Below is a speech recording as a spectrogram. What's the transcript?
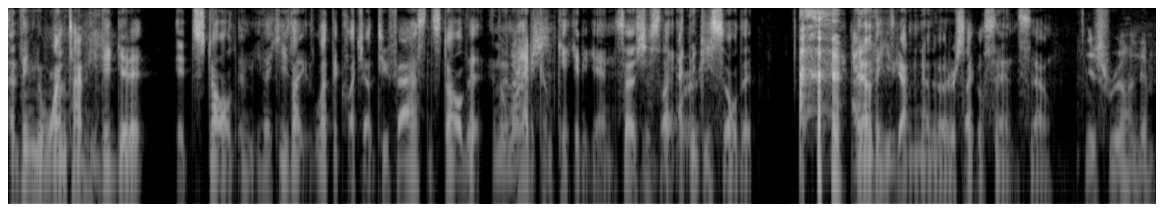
I think the one time he did get it, it stalled and like he like let the clutch out too fast and stalled it, and The then I had to come kick it again. So it's just The like I think he sold it. I don't think he's gotten another motorcycle since. So You just ruined him.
